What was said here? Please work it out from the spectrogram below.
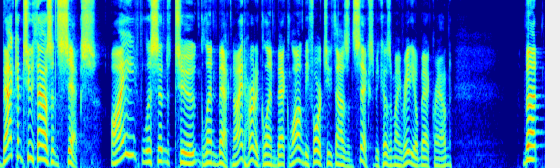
Back in 2006, I listened to Glenn Beck. Now, I'd heard of Glenn Beck long before 2006 because of my radio background. But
